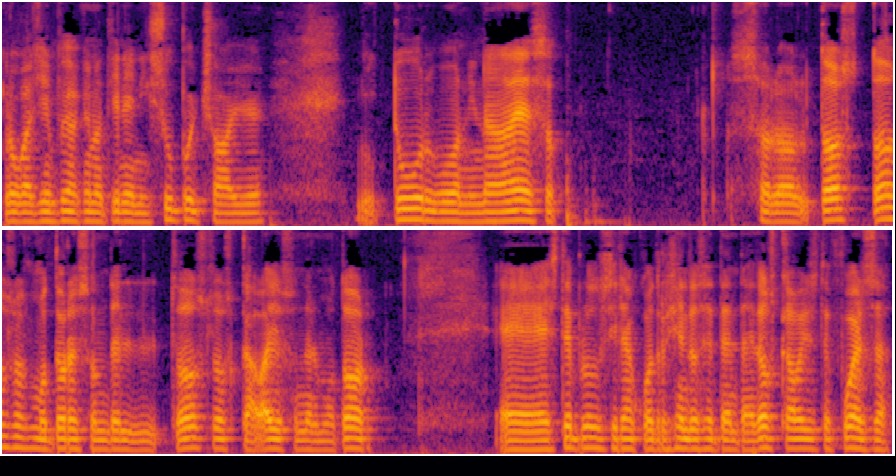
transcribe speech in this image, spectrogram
lo cual significa que no tiene ni supercharger, ni turbo, ni nada de eso. Solo todos, todos los motores son del. Todos los caballos son del motor. Eh, este producirá 472 caballos de fuerza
